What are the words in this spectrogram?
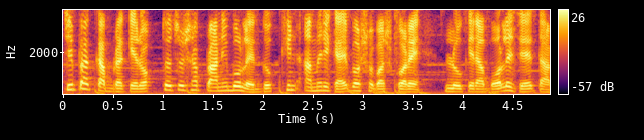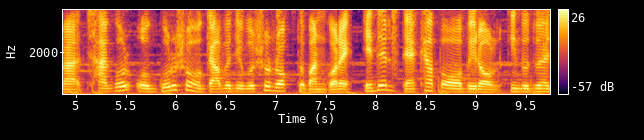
চিপা কাবরাকে রক্তচোষা প্রাণী বলে দক্ষিণ আমেরিকায় বসবাস করে। লোকেরা বলে যে তারা ছাগল ও গরুসহ গাবেদি পশুর রক্ত পান করে। এদের দেখা পাওয়া বিরল। কিন্তু দুই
